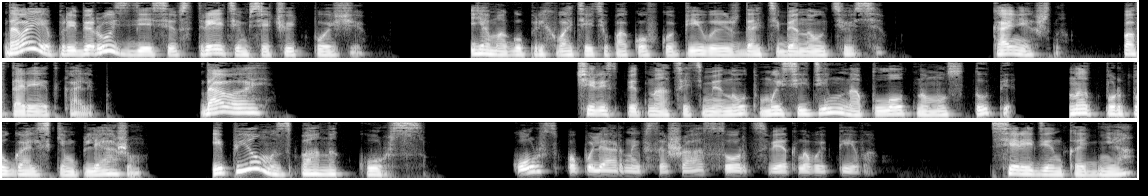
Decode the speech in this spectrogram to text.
«Давай я приберусь здесь и встретимся чуть позже. Я могу прихватить упаковку пива и ждать тебя на утёсе». «Конечно», — повторяет Калиб. «Давай». Через пятнадцать минут мы сидим на плотном уступе над португальским пляжем и пьем из банок курс. Курс — популярный в США сорт светлого пива. Серединка дня,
